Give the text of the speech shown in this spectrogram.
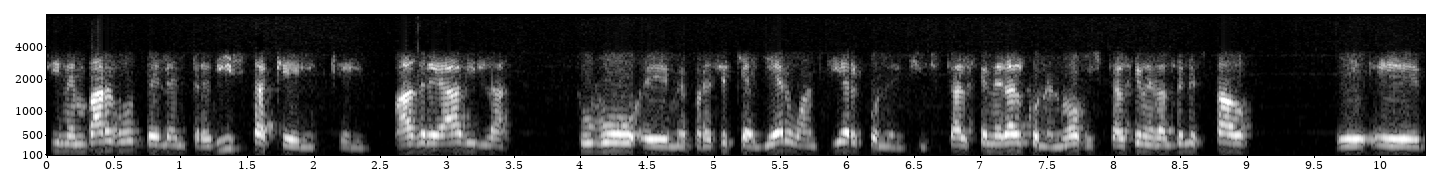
sin embargo, de la entrevista que el, que el padre Ávila tuvo, eh, me parece que ayer o antier, con el fiscal general, con el nuevo fiscal general del Estado, eh, eh,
